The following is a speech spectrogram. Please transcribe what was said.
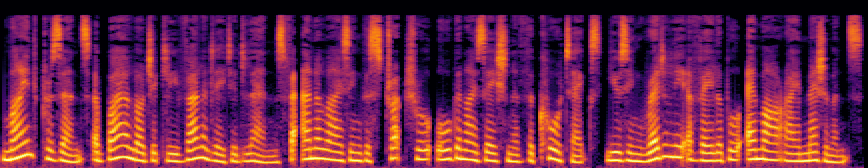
MIND presents a biologically validated lens for analyzing the structural organization of the cortex using readily available MRI measurements.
